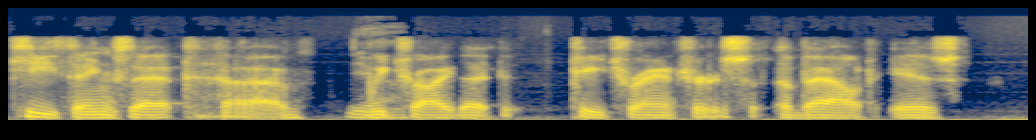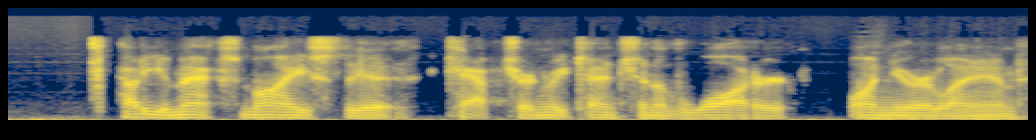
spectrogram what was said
key things that uh, yeah. we try to teach ranchers about is how do you maximize the capture and retention of water on your land?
